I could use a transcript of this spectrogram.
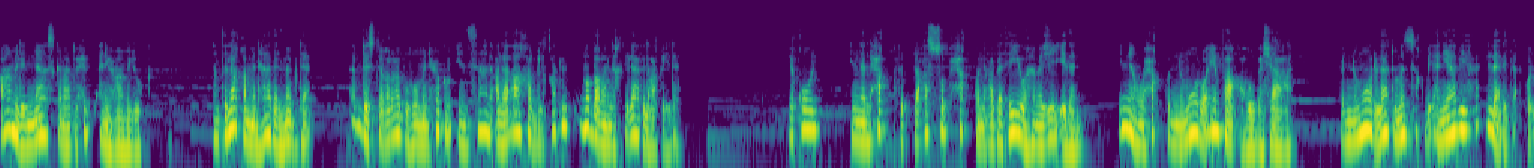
عامل الناس كما تحب أن يعاملوك. انطلاقا من هذا المبدأ أبدى استغرابه من حكم إنسان على آخر بالقتل نظرا لاختلاف العقيدة. يقول إن الحق في التعصب حق عبثي وهمجي إذن إنه حق النمور وإنفاقه بشاعة فالنمور لا تمزق بأنيابها إلا لتأكل.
